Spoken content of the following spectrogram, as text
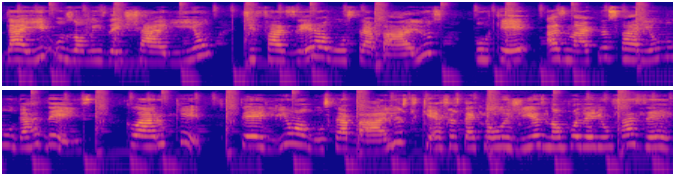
Daí os homens deixariam de fazer alguns trabalhos porque as máquinas fariam no lugar deles. Claro que teriam alguns trabalhos que essas tecnologias não poderiam fazer.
